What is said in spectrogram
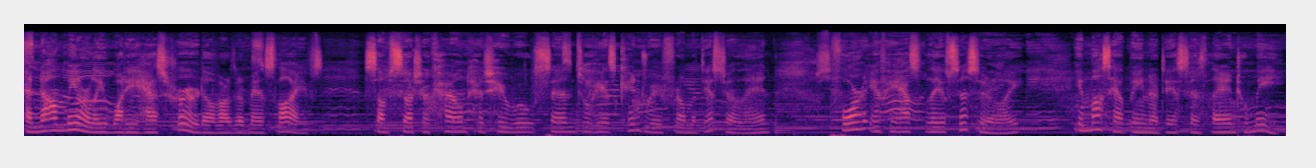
and not merely what he has heard of other men's lives. Some such account as he will send to his kindred from a distant land, for if he has lived sincerely, it must have been a distant land to me.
